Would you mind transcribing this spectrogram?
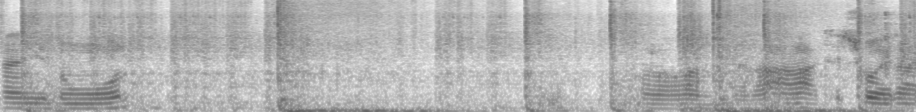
นั่นอยู่ตรงนู้นรอก่อนเดี๋ยวเราอาจจะช่วยได้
